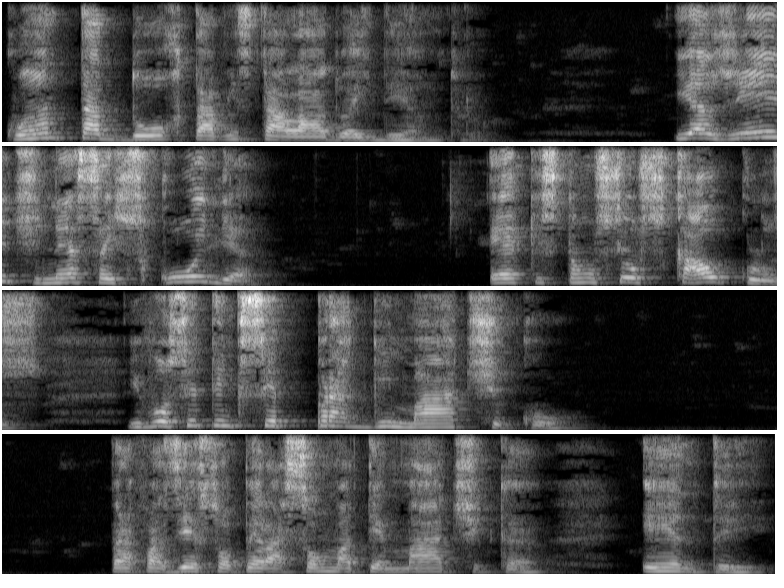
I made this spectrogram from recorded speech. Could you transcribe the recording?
quanta dor estava instalado aí dentro. E a gente, nessa escolha, é que estão os seus cálculos. E você tem que ser pragmático para fazer essa operação matemática entre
